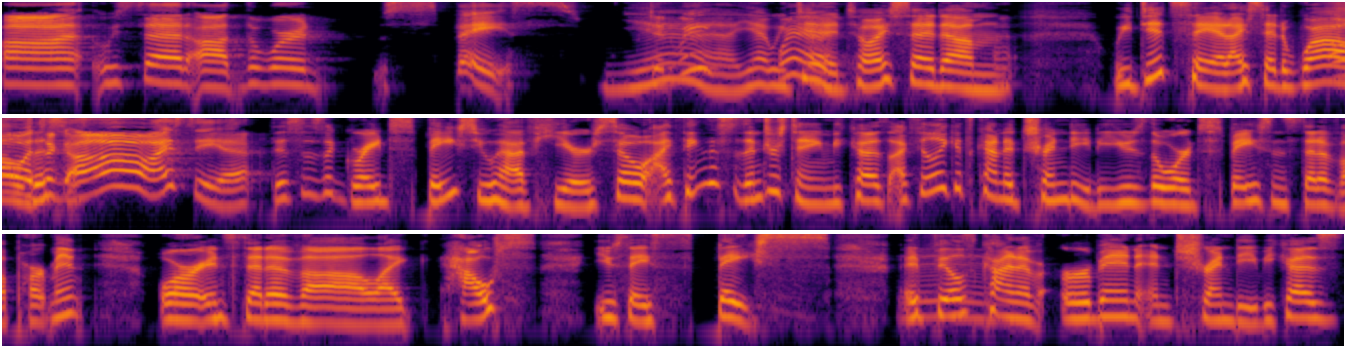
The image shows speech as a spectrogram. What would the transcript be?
Uh, we said uh the word space. Yeah, did we? Yeah, we Where? did. So I said um. Uh, we did say it. I said, wow. Oh, it's a, oh, I see it. This is a great space you have here. So I think this is interesting because I feel like it's kind of trendy to use the word space instead of apartment or instead of uh, like house. You say space. It mm. feels kind of urban and trendy because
